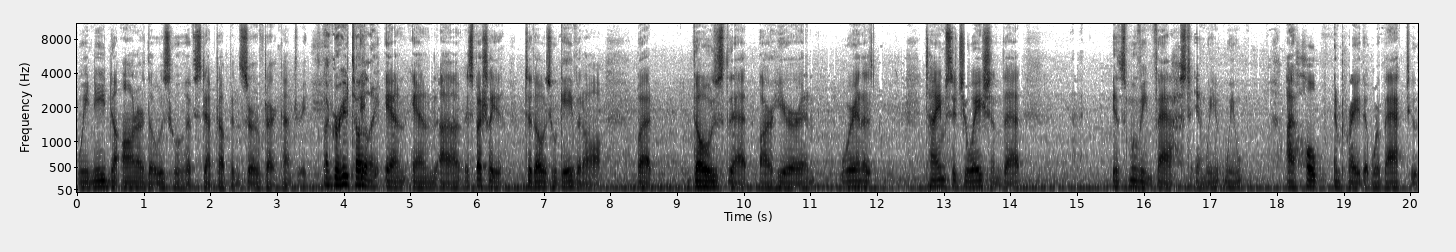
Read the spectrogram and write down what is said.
We need to honor those who have stepped up and served our country. Agree totally. And, and uh, especially to those who gave it all, but those that are here, and we're in a time situation that it's moving fast, and we, we, I hope and pray that we're back to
